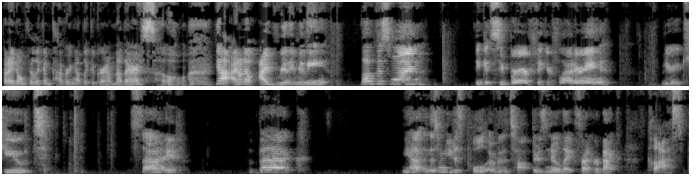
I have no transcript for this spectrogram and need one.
but I don't feel like I'm covering up like a grandmother. So yeah, I don't know. I really, really love this one. I think it's super figure flattering, very cute. Side, the back. Yeah, and this one you just pull over the top. There's no like front or back clasp.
